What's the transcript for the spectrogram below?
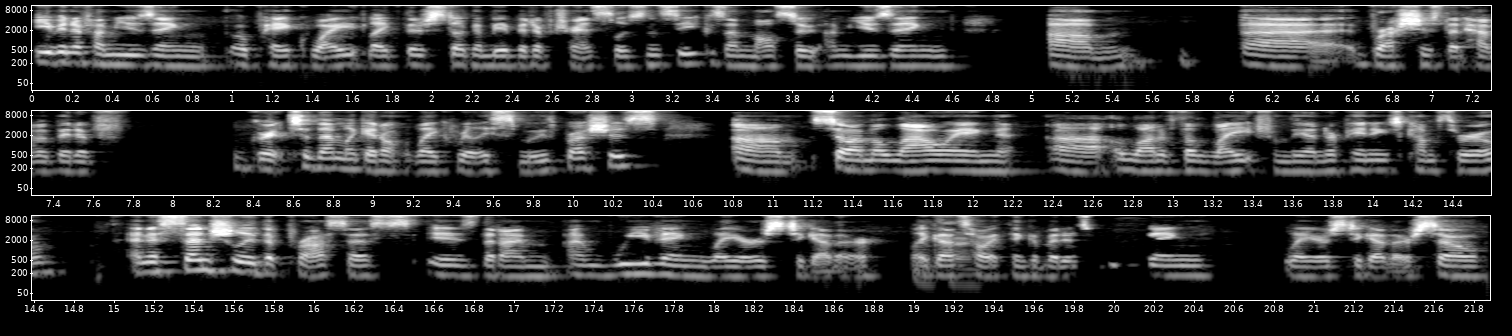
even if I'm using opaque white, like there's still going to be a bit of translucency because I'm also I'm using um, uh, brushes that have a bit of grit to them. Like I don't like really smooth brushes. Um, so I'm allowing uh, a lot of the light from the underpainting to come through. And essentially, the process is that I'm I'm weaving layers together. Like that's how I think of it. It's weaving layers together. So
